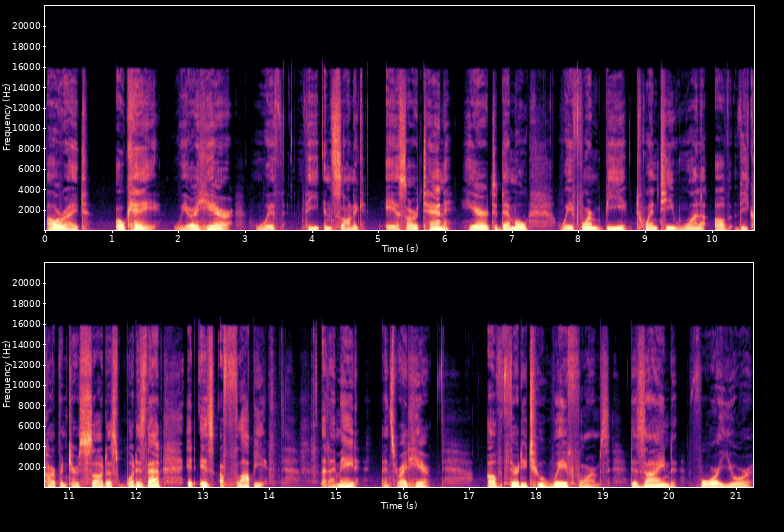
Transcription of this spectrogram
All right. Okay. We are here with the Ensoniq ASR 10 here to demo waveform B21 of the Carpenter Sawdust. What is that? It is a floppy that I made. And it's right here of 32 waveforms designed for your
